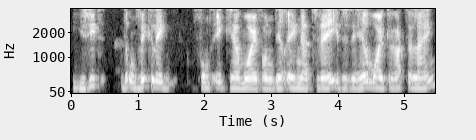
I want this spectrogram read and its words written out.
je ziet de ontwikkeling, vond ik heel mooi, van deel 1 naar 2. Het is een heel mooi karakterlijn.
